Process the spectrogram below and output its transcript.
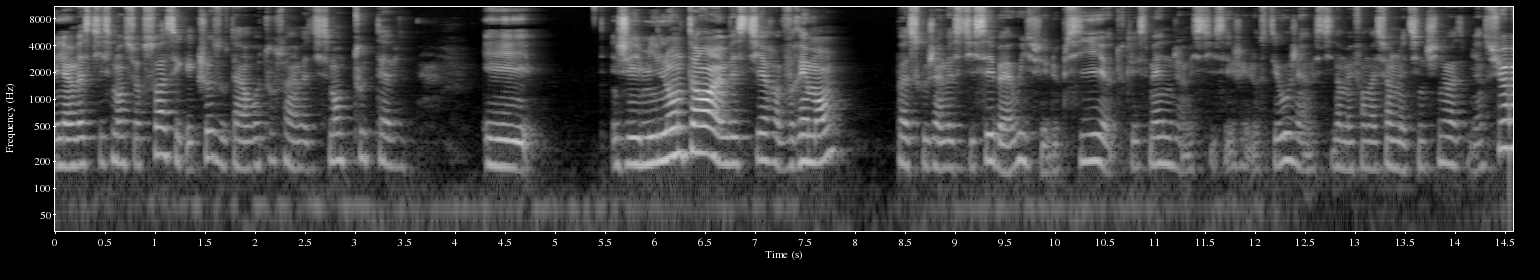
Mais l'investissement sur soi, c'est quelque chose où tu as un retour sur investissement toute ta vie. Et j'ai mis longtemps à investir vraiment parce que j'investissais, bah oui, chez le psy, euh, toutes les semaines, j'investissais chez l'ostéo, j'ai investi dans mes formations de médecine chinoise, bien sûr.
